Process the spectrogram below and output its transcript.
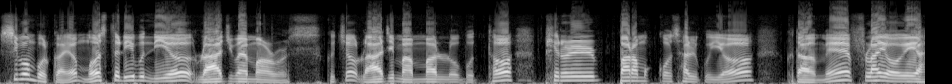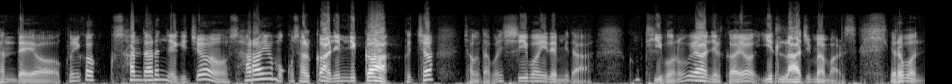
10번 볼까요? must live near large mammals. 그쵸? large mammal로부터 피를 빨아먹고 살고요. 그 다음에 fly away 한대요. 그러니까 산다는 얘기죠. 살아야 먹고 살 거 아닙니까? 그쵸? 정답은 C번이 됩니다. 그럼 D번은 왜 아닐까요? eat large mammals. 여러분,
